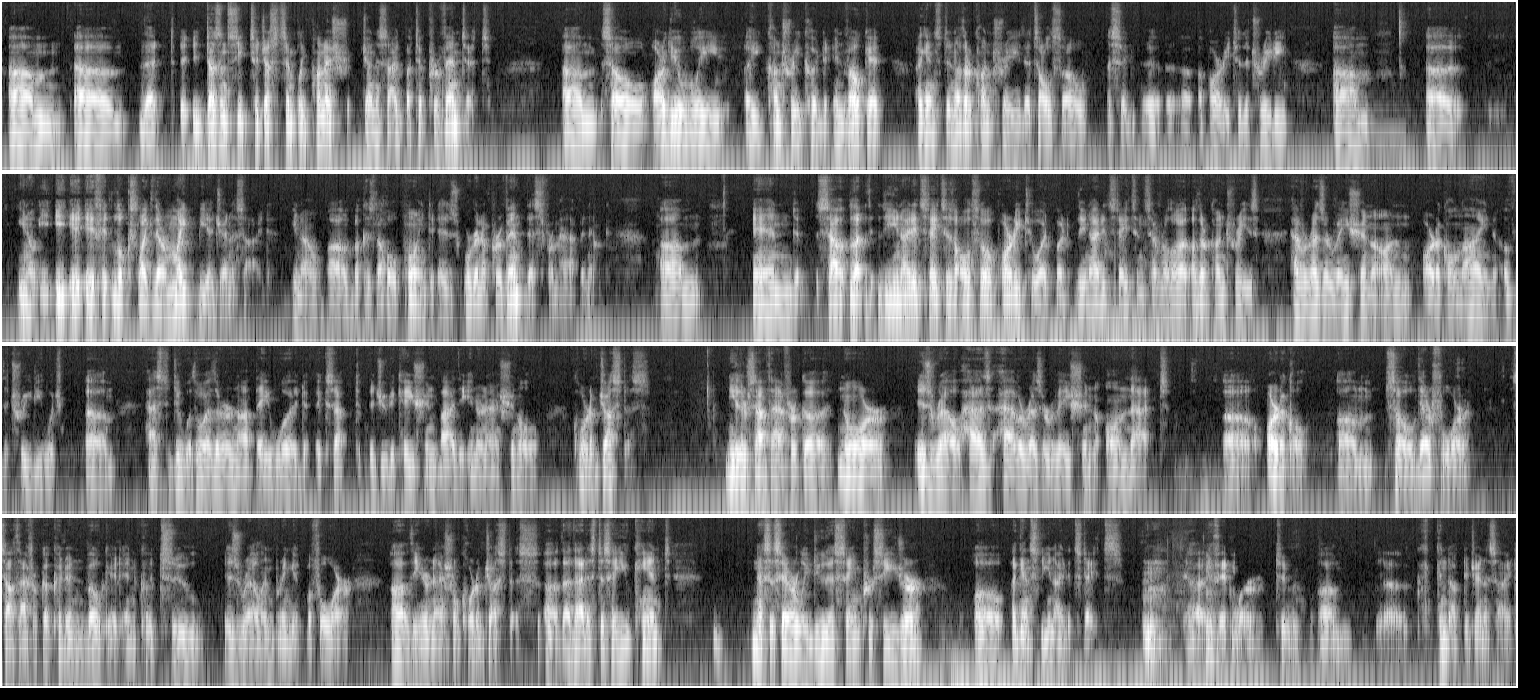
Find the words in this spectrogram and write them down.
Um, uh, that it doesn't seek to just simply punish genocide, but to prevent it. Um, so, arguably, a country could invoke it against another country that's also a, a party to the treaty. Um, uh, you know, if it looks like there might be a genocide, you know, uh, because the whole point is we're going to prevent this from happening. Um, and South, the United States is also a party to it, but the United States and several other countries have a reservation on Article 9 of the treaty, which um, has to do with whether or not they would accept adjudication by the International Court of Justice. Neither South Africa nor Israel has have a reservation on that uh, article. Um, so therefore, South Africa could invoke it and could sue Israel and bring it before uh, the International Court of Justice. Uh, that, that is to say, you can't necessarily do this same procedure uh, against the United States uh, if it were to um, uh, conduct a genocide.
